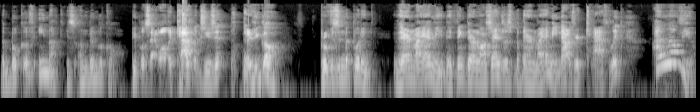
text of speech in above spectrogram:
The book of Enoch is unbiblical. People say, well, the Catholics use it. There you go. Proof is in the pudding. They're in Miami. They think they're in Los Angeles, but they're in Miami. Now, if you're Catholic, I love you.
